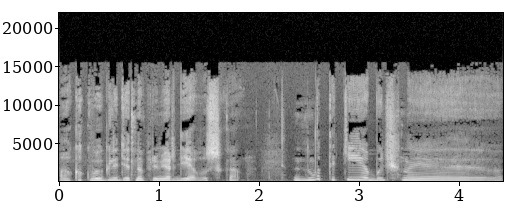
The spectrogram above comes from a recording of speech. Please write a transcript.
а, как выглядит, например, девушка. Ну, Вот такие обычные а,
